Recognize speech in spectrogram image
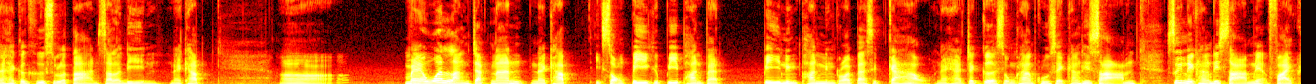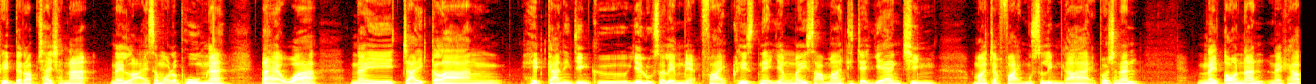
นะฮะก็คือสุลต่านซาลาดีนนะครับแม้ว่าหลังจากนั้นนะครับอีก 2 ปีคือปี18 ปี 1189 นะฮะ จะเกิดสงครามครูเสดครั้งที่ 3 ซึ่งในครั้งที่3เนี่ย ฝ่ายคริสได้รับชัยชนะในหลายสมรภูมินะ แต่ว่าในใจกลางเหตุการณ์จริง ๆ คือเยรูซาเล็มเนี่ย ฝ่ายคริสเนี่ยยังไม่สามารถที่จะแย่งชิงมาจากฝ่ายมุสลิมได้ เพราะฉะนั้นในตอนนั้นนะครับ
